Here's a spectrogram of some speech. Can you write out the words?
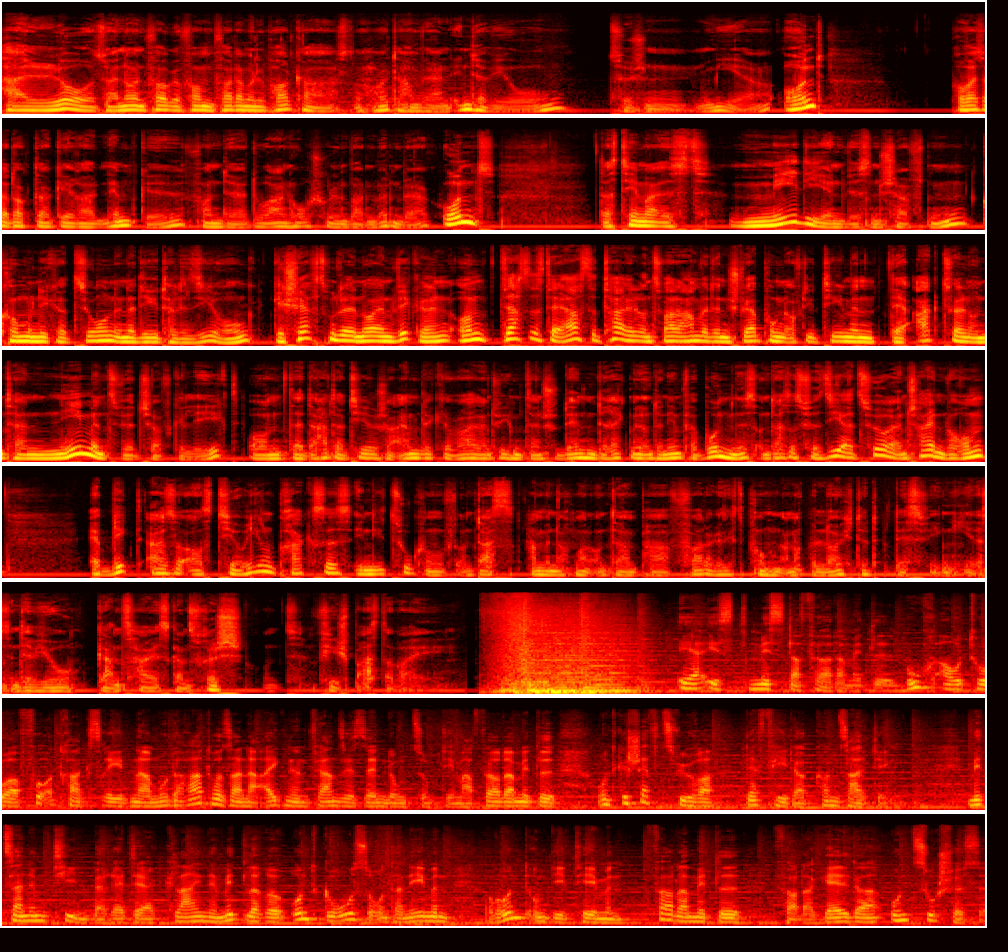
Hallo zu einer neuen Folge vom Fördermittel Podcast. Und heute haben wir ein Interview zwischen mir und Professor Dr. Gerald Lemke von der Dualen Hochschule in Baden-Württemberg. Und das Thema ist Medienwissenschaften, Kommunikation in der Digitalisierung, Geschäftsmodelle neu entwickeln. Und das ist der erste Teil. Und zwar haben wir den Schwerpunkt auf die Themen der aktuellen Unternehmenswirtschaft gelegt. Und da hat er tierische Einblicke, weil er natürlich mit seinen Studenten direkt mit dem Unternehmen verbunden ist. Und das ist für Sie als Hörer entscheidend. Warum? Er blickt also aus Theorie und Praxis in die Zukunft und das haben wir nochmal unter ein paar Fördergesichtspunkten auch noch beleuchtet. Deswegen hier das Interview ganz heiß, ganz frisch und viel Spaß dabei. Er ist Mr. Fördermittel, Buchautor, Vortragsredner, Moderator seiner eigenen Fernsehsendung zum Thema Fördermittel und Geschäftsführer der Feder Consulting. Mit seinem Team berät er kleine, mittlere und große Unternehmen rund um die Themen Fördermittel, Fördergelder und Zuschüsse.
